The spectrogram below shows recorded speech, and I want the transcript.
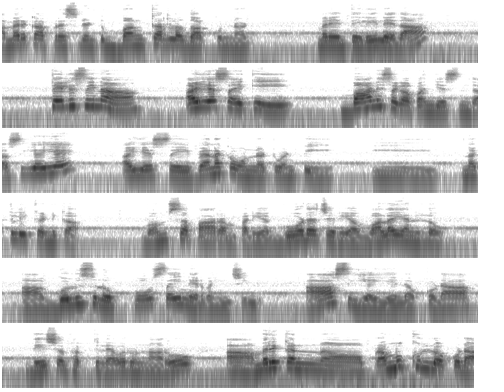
అమెరికా ప్రెసిడెంట్ బంకర్లో దాక్కున్నాడు. మరేం తెలియలేదా? తెలిసిన ఐఎస్ఐకి బానిసగా పనిచేసిందా సిఐఏ? ఐఎస్ఐ వెనక ఉన్నటువంటి ఈ నకిలీ కణిక వంశపారంపర్య గూఢచర్య వలయంలో ఆ గొలుసులో పోసై నిర్వహించింది. ఆ సిఐఏలో కూడా దేశభక్తులు ఎవరున్నారో ఆ అమెరికన్ ప్రముఖుల్లో కూడా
